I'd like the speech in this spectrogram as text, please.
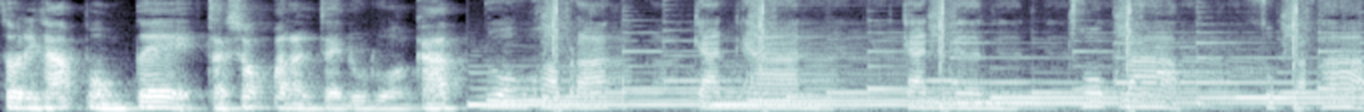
สวัสดีครับ ผมเต้จากช่องพลังใจดูดวงครับ ดวงความรัก การงาน การเงิน โชคลาภสุขภาพ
